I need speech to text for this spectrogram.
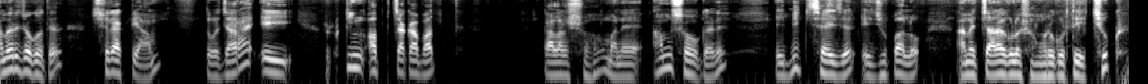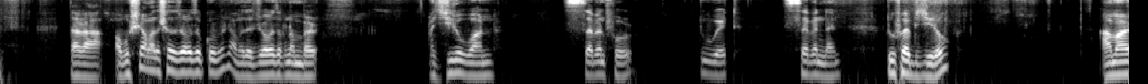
আমের জগতের সেরা একটি আম তো যারা এই কিং অফ চাকাপাত কালার সহ মানে আম সহকারে এই বিগ সাইজের এই ঝুপালো আমের চারাগুলো সংগ্রহ করতে ইচ্ছুক, তারা অবশ্যই আমাদের সাথে যোগাযোগ করবেন। আমাদের যোগাযোগ number zero one seven four two eight seven nine two five zero আমার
